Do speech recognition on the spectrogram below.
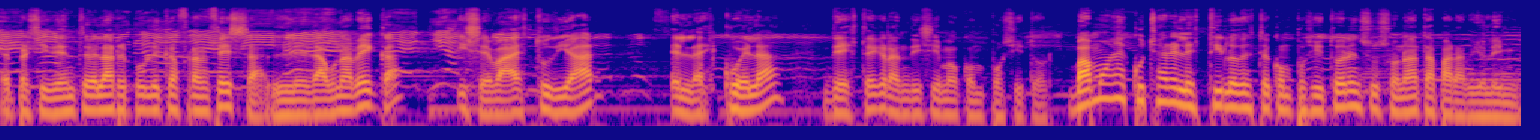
el presidente de la República Francesa le da una beca y se va a estudiar en la escuela de este grandísimo compositor. Vamos a escuchar el estilo de este compositor en su sonata para violín.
